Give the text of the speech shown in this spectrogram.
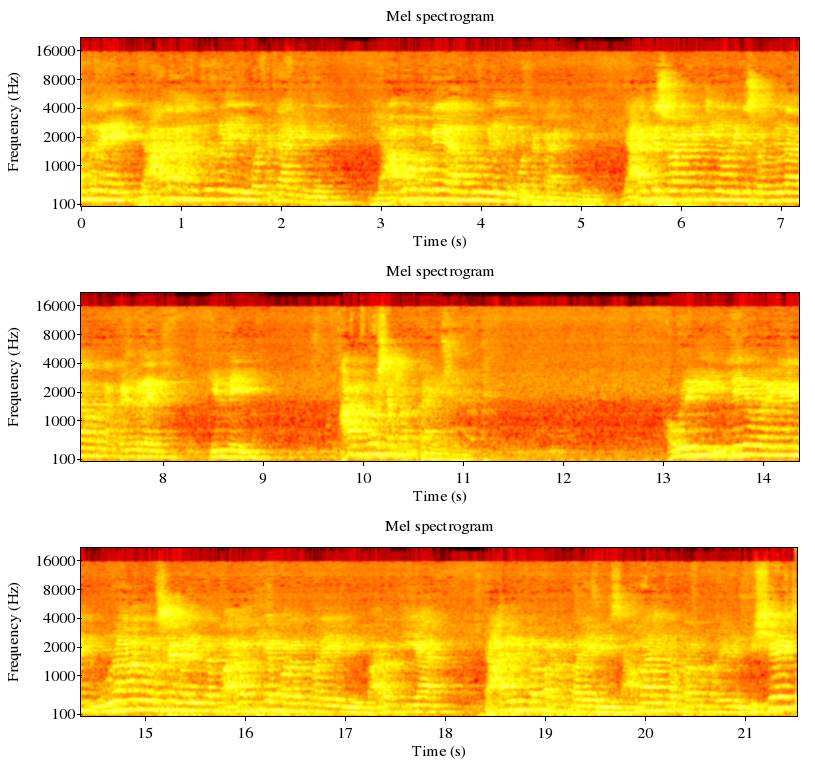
ಅಂದ್ರೆ ಯಾರ ಹಕ್ಕುಗಳಲ್ಲಿ ಮೊಟಕಾಗಿದೆ? ಯಾವ ಬಗೆಯ ಹಕ್ಕುಗಳಿಗೆ ಮೊಟಕಾಗಿದೆ? ಯಾಕೆ ಸ್ವಾಮೀಜಿಯವರಿಗೆ ಸಂವಿಧಾನವನ್ನು ಕಂಡ್ರೆ ಇಲ್ಲಿ ಆಕ್ರೋಶ ಬರ್ತಾ ಇದೆ? ಅವರಿಗೆ ಇಲ್ಲಿಯವರೆಗೆ ನೂರಾರು ವರ್ಷಗಳಿಂದ ಭಾರತೀಯ ಪರಂಪರೆಯಲ್ಲಿ, ಭಾರತೀಯ ಧಾರ್ಮಿಕ ಪರಂಪರೆಯಲ್ಲಿ, ಸಾಮಾಜಿಕ ಪರಂಪರೆಯಲ್ಲಿ ವಿಶೇಷ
